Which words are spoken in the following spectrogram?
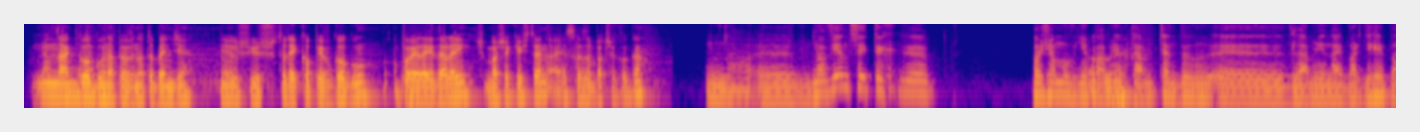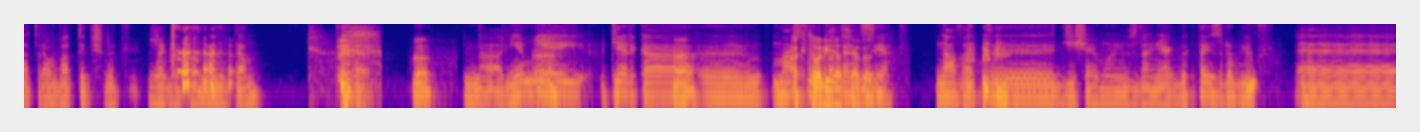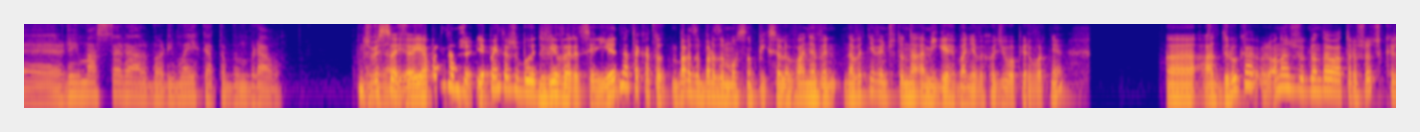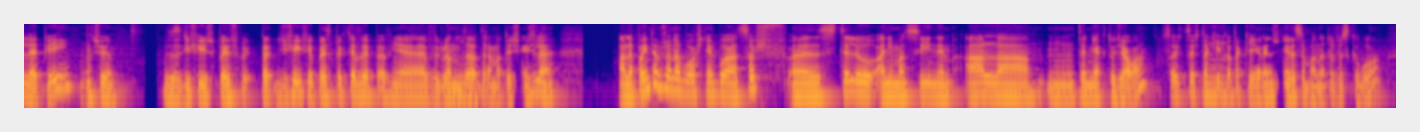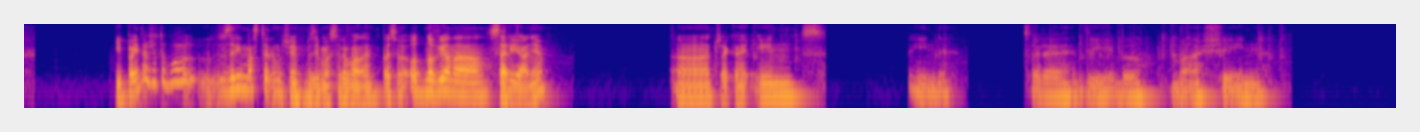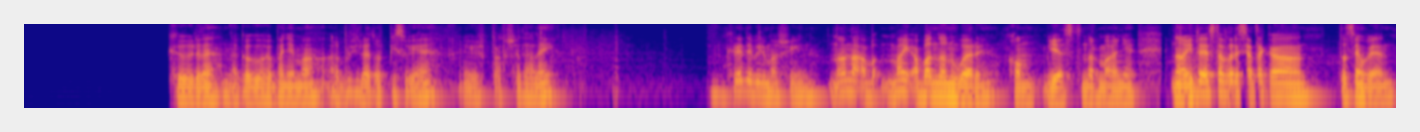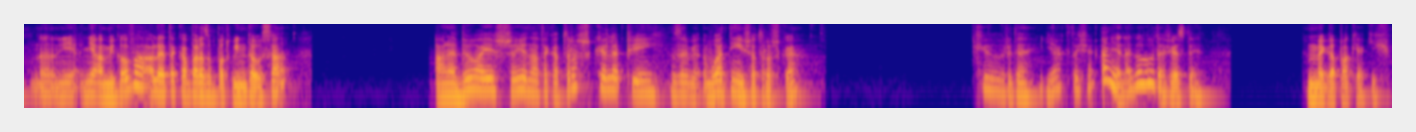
na. Gogu na pewno to będzie. Ja już, już tutaj kopię w Gogu. Opowiadaj dalej. Czy masz jakieś ten? A ja sobie zobaczę Goga. No, y, no więcej tych y, poziomów nie O kurde. pamiętam. Ten był y, dla mnie najbardziej chyba traumatyczny, że go pamiętam. E, No. No, niemniej gierka y, ma swój Aktualizacja go. potencjał. Nawet y, dzisiaj moim zdaniem. Jakby ktoś zrobił e, remastera albo remake'a, to bym brał. Znaczy, wiesz co, ja, pamiętam, że, ja pamiętam, że były dwie wersje. Jedna taka to bardzo, bardzo mocno pikselowania. Nawet nie wiem, czy to na Amigę chyba nie wychodziło pierwotnie. A, a druga, ona już wyglądała troszeczkę lepiej. Znaczy, z dzisiejszej, perspe- pe- dzisiejszej perspektywy pewnie wygląda Mm. dramatycznie źle. Ale pamiętam, że ona właśnie była coś w e, stylu animacyjnym ala mm, ten jak to działa. Coś, coś takiego, Mm. takie ręcznie rysowane to wszystko było. I pamiętam, że to było zremaster, czy zremasterowane, powiedzmy odnowiona seria, nie? E, czekaj, int, in, credible machine. Kurde, na Google chyba nie ma, albo źle to wpisuję. Już patrzę dalej. Incredible Machine. No na ab- myabandonware.com jest normalnie. No i to jest ta wersja taka, to co ja mówię, no nie, nie amigowa, ale taka bardzo pod Windowsa. Ale była jeszcze jedna taka troszkę lepiej zrobiona, ładniejsza troszkę. Kurde, jak to się... A nie, na Google też jest ty. Megapak jakiś.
